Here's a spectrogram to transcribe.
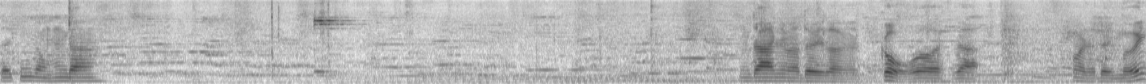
Đây cũng dòng Honda. Honda nhưng mà đời là cổ rồi, dạ. Không phải là đời mới.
